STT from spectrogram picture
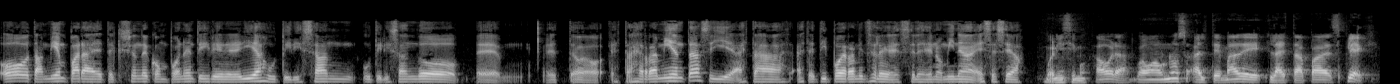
o también para detección de componentes y librerías utilizan, utilizando eh, estas herramientas y a, a este tipo de herramientas se les, se denomina SSA. Buenísimo. Ahora, vamos al tema de la etapa de despliegue.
